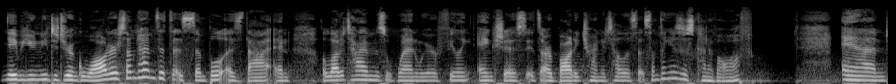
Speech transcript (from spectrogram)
Maybe you need to drink water. Sometimes it's as simple as that. And a lot of times when we are feeling anxious, it's our body trying to tell us that something is just kind of off. And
